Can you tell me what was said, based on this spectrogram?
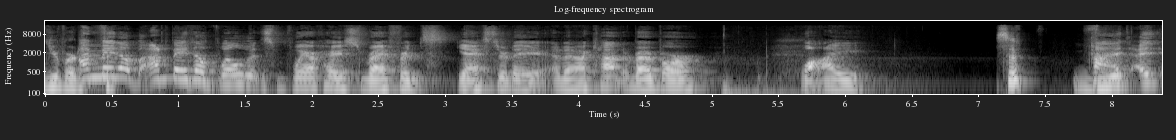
you were I made up I made up Wilmot's warehouse reference yesterday, and I can't remember why. it's a I, I,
